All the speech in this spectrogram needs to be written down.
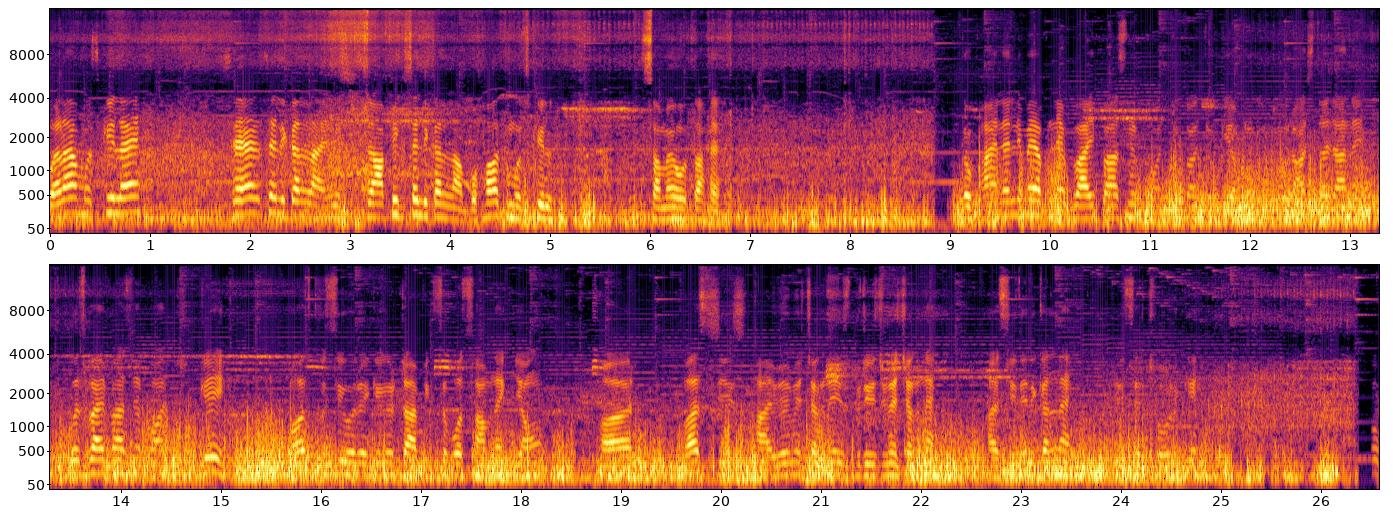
बड़ा मुश्किल है शहर से निकलना, इस ट्रैफ़िक से निकलना, बहुत मुश्किल समय होता है। तो फाइनली मैं अपने बाईपास में पहुँच चुका जो कि अपने जो रास्ता जाने, उस बाईपास में पहुँच चुके बहुत खुशी हो रही है, क्योंकि ट्रैफ़िक से बहुत सामना किया हूँ। और बस इस हाईवे में चलना, इस ब्रिज में चलना है और सीधे निकलना। है तो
